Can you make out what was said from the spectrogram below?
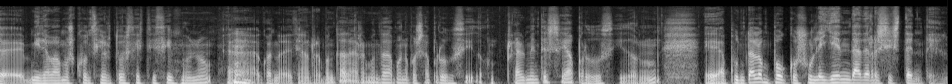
eh, mirábamos con cierto escepticismo, ¿no? Eh, hmm. Cuando decían remontada, remontada, bueno, pues se ha producido, realmente se ha producido. ¿no? Eh, apuntala un poco su leyenda de resistente,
